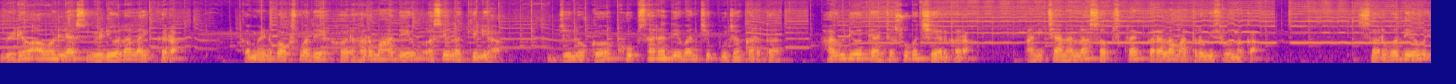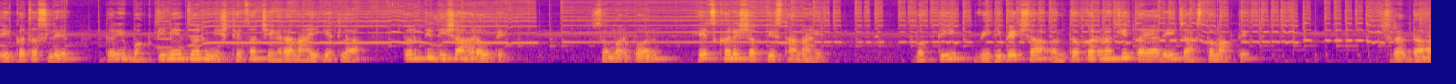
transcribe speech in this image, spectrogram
व्हिडिओ आवडल्यास व्हिडिओला लाईक करा. कमेंट बॉक्समध्ये हर हर महादेव असे नक्की लिहा जे लोक खूप साऱ्या देवांची पूजा करतात. हा व्हिडिओ त्यांच्यासोबत शेअर करा आणि चॅनलला सबस्क्राईब करायला मात्र विसरू नका. सर्व देव एकच असले तरी भक्तीने जर निष्ठेचा चेहरा नाही घेतला तर ती दिशा हरवते. समर्पण हेच खरे शक्तिस्थान आहे. भक्ती विधीपेक्षा अंतःकरणाची तयारी जास्त मागते. श्रद्धा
